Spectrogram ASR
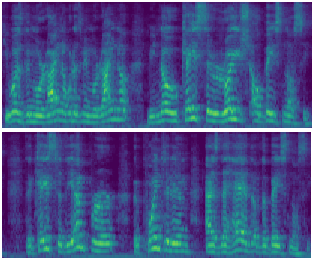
he was the Muraina. What does it mean? Muraina? Mino Kaiser Roish al Beis Nasi. The Kaiser, the emperor, appointed him as the head of the Beis Nasi.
